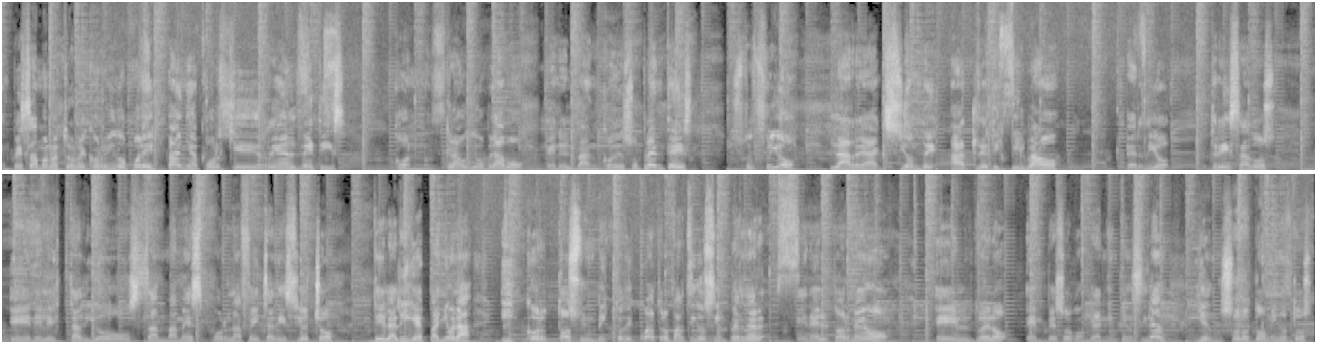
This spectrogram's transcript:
Empezamos nuestro recorrido por España porque Real Betis con Claudio Bravo en el banco de suplentes sufrió la reacción de Athletic Bilbao. Perdió 3 a 2 en el estadio San Mamés por la fecha 18 de la Liga Española y cortó su invicto de cuatro partidos sin perder en el torneo. El duelo empezó con gran intensidad y en solo dos minutos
